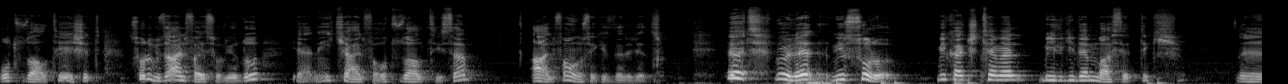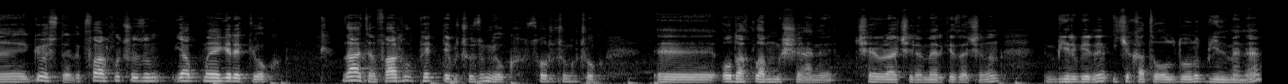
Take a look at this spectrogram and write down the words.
36'ya eşit. Soru bize alfayı soruyordu. Yani 2 alfa 36 ise alfa 18 derecedir. Evet böyle bir soru. Birkaç temel bilgiden bahsettik. Ee, gösterdik. Farklı çözüm yapmaya gerek yok. Zaten farklı pek de bir çözüm yok. Soru çünkü çok e, odaklanmış yani çevre açıyla merkez açının birbirinin iki katı olduğunu bilmene.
